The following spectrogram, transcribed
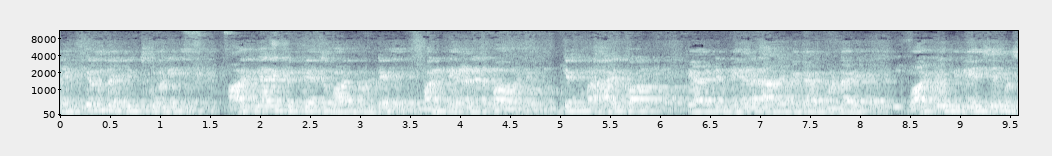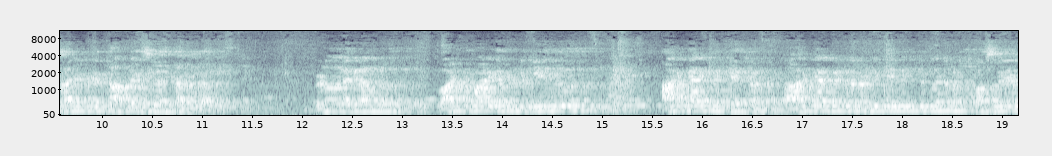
కెమికల్ తగ్గించుకొని ఆర్గానిక్ ఫెర్టిలైజర్ వాడుకుంటే మన నేల అనేది బాగుంటుంది. ముఖ్యంగా మన ఆయిల్ ఫామ్ చేయాలంటే నేల అనేది ఆరోగ్యకరంగా ఉండాలి. వాటిలో మీరు వేసే ఇప్పుడు కాంప్లెక్స్ వేస్తారు రెండు వందల గ్రాములు. వాటితో పాటుగా రెండు కేజీలు ఆర్గానిక్ ఫెర్టిలైజర్ ఉంటారు ఆర్గానిక్ ఫెర్టిలైజర్ రెండు కేజీలు ఇంటికి మనకు పసుపు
